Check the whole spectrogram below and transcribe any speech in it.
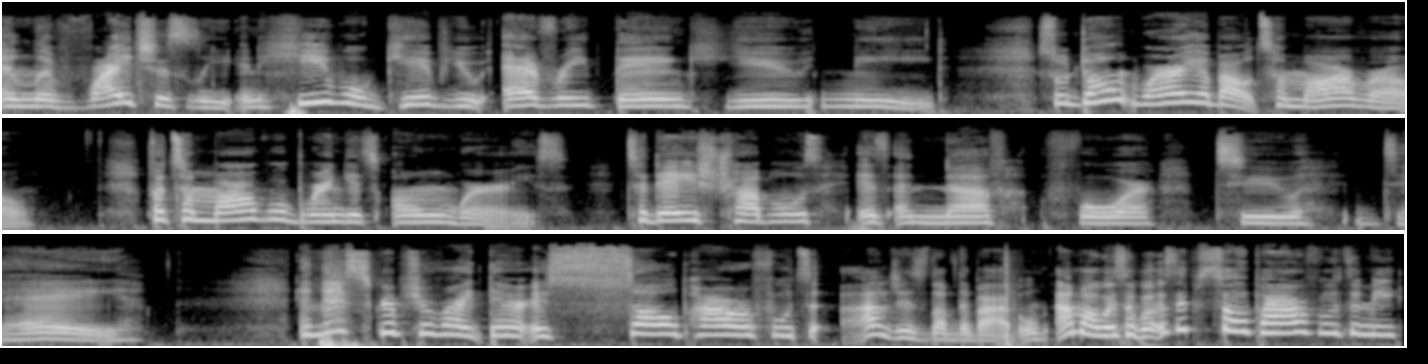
and live righteously, and He will give you everything you need. So don't worry about tomorrow, for tomorrow will bring its own worries. Today's troubles is enough for today. And that scripture right there is so powerful to I just love the Bible. I'm always about it's so powerful to me.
